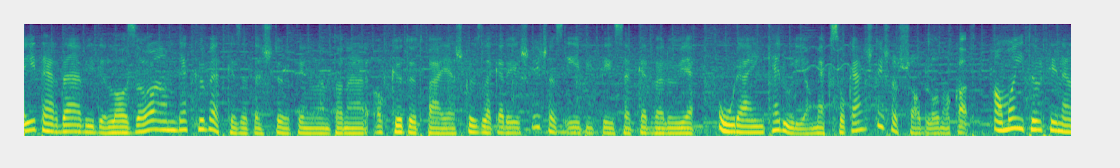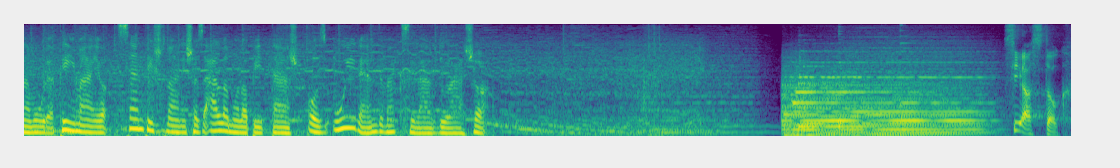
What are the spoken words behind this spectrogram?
Péter Dávid laza, ám de következetes tanár, a kötött pályás közlekedés és az építészet kedvelője. Óráin kerüli a megszokást és a sablonokat. A mai történelem óra témája Szent István és az államalapítás, az új rend megszilárdulása. Sziasztok!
